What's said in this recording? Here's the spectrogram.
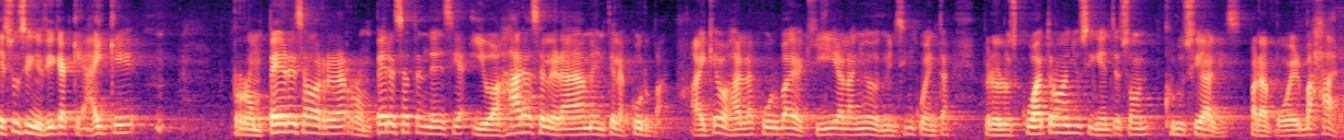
Eso significa que hay que romper esa barrera, romper esa tendencia y bajar aceleradamente la curva. Hay que bajar la curva de aquí al año 2050, pero los cuatro años siguientes son cruciales para poder bajar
